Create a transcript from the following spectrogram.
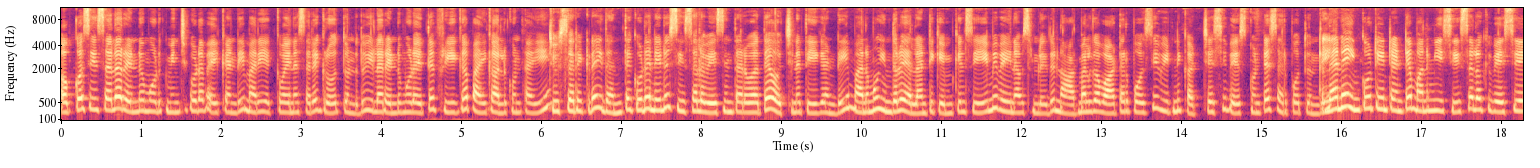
ఒక్కో సీసాలో రెండు మూడుకి మించి కూడా వేయకండి. మరి ఎక్కువైనా సరే గ్రోత్ ఉండదు. ఇలా రెండు మూడు అయితే ఫ్రీగా పైకి అల్లుకుంటాయి. చూసారు ఇక్కడ? ఇదంతా కూడా నేను సీసాలో వేసిన తర్వాతే వచ్చిన తీగండి. మనము ఇందులో ఎలాంటి కెమికల్స్ ఏమి వేయనవసరం లేదు. నార్మల్గా వాటర్ పోసి వీటిని కట్ చేసి వేసుకుంటే సరిపోతుంది. ఇలానే ఇంకోటి ఏంటంటే మనం ఈ సీసాలోకి వేసే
